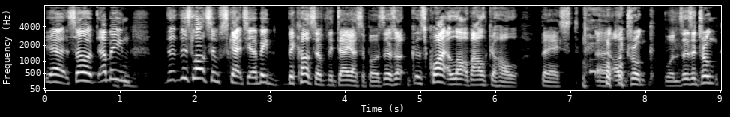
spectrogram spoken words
Yeah, so I mean, th- there's lots of sketchy. I mean, because of the day, I suppose there's a, there's quite a lot of alcohol based uh, or drunk ones. There's a drunk,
